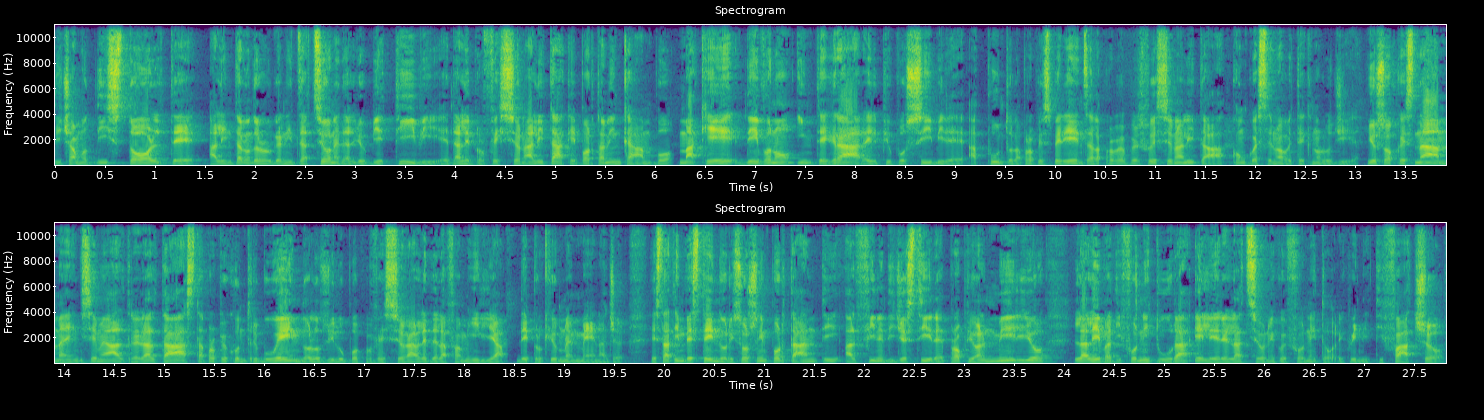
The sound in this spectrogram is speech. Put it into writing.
diciamo distolte all'interno dell'organizzazione dagli obiettivi e dalle professionalità che portano in campo, ma che devono integrare il più possibile appunto la propria esperienza, la propria professionalità con queste nuove tecnologie. Io so che SNAM insieme a altre realtà sta proprio contribuendo allo sviluppo professionale della famiglia dei procurement manager e state investendo risorse importanti al fine di gestire proprio al meglio la leva di fornitura e le relazioni con i fornitori. Quindi ti faccio,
